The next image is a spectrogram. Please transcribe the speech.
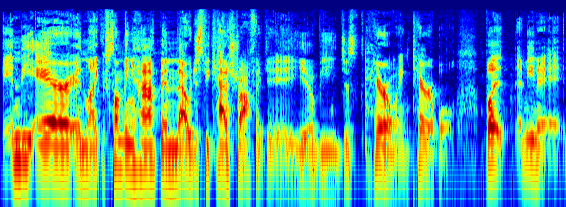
in the air and like if something happened that would just be catastrophic. It, you know be just harrowing terrible. But i mean it, eh,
